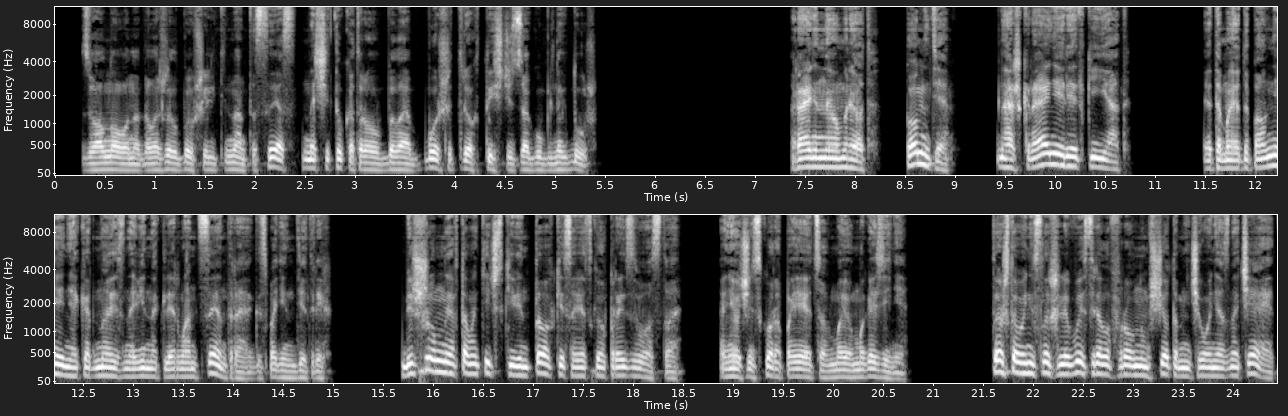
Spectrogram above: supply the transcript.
— взволнованно доложил бывший лейтенант СС, на счету которого было больше трех тысяч загубленных душ. Раненый умрет. Помните? Наш крайне редкий яд. Это мое дополнение к одной из новинок Лерман-центра, господин Дитрих. Бесшумные автоматические винтовки советского производства. Они очень скоро появятся в моем магазине. То, что вы не слышали выстрелов, ровным счетом ничего не означает.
